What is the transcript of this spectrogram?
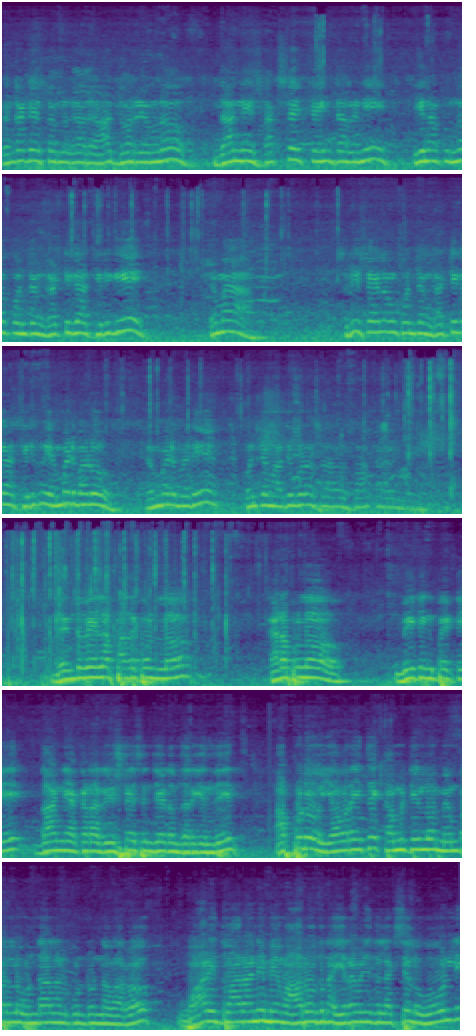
వెంకటేశ్వర్లు గారి ఆధ్వర్యంలో దాన్ని సక్సెస్ చేయించాలని ఈయనకున్న కొంచెం గట్టిగా తిరిగి ఏమయ్య? శ్రీశైలం కొంచెం గట్టిగా తిరిగి వెంబడి పడు ఎంబడి పడి కొంచెం అది కూడా సహకారం రెండు వేల పదకొండులో కడపలో మీటింగ్ పెట్టి దాన్ని అక్కడ రిజిస్ట్రేషన్ చేయడం జరిగింది. అప్పుడు ఎవరైతే కమిటీలో మెంబర్లు ఉండాలనుకుంటున్నవారో వారి ద్వారానే మేము ఆ రోజున ఇరవై ఎనిమిది లక్షలు ఓన్లీ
